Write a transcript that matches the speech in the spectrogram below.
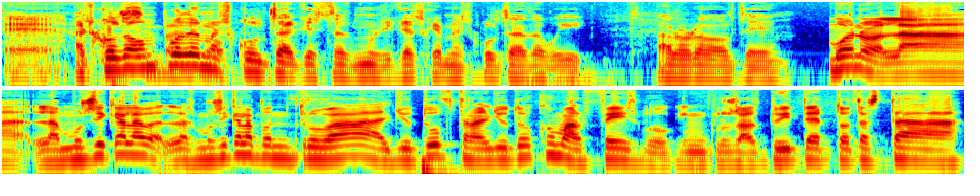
Eh, Escolta, on podem escoltar aquestes músiques que hem escoltat avui a l'hora del té? Bueno, la, la música, la, les música la podem trobar al YouTube, tant al YouTube com al Facebook, inclús al Twitter, tot està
